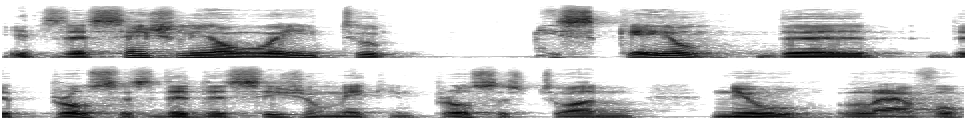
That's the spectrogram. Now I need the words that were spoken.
it's essentially a way to scale the the process, the decision making process to a new level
